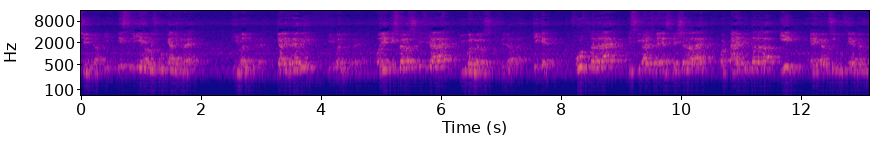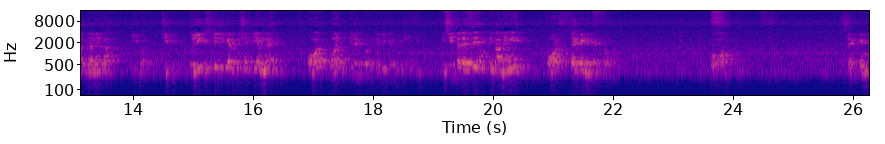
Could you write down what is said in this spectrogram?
चेंज हो जाती है। इसलिए हम इसको क्या लिख रहे हैं? V1 लिख रहे हैं। क्या लिख रहे हैं भाई अभी वन लिख रहे हैं। और ये किस वेलोसिटी से जा रहा है? यू वन वेलोसिटी से जा रहा है। ठीक है? फोर्स लग रहा है, इसके कारण इसमें एक्सलेशन आ रहा है। और टाइम कितना लगा? एक एटम से दूसरे एटम तक जाने का d1 ठीक है? तो ये किसके लिए कैलकुलेशन की हमने? और वन इलेक्ट्रॉन के लिए कैलकुलेशन की। इसी तरह से हम निकालेंगे for second electron for second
